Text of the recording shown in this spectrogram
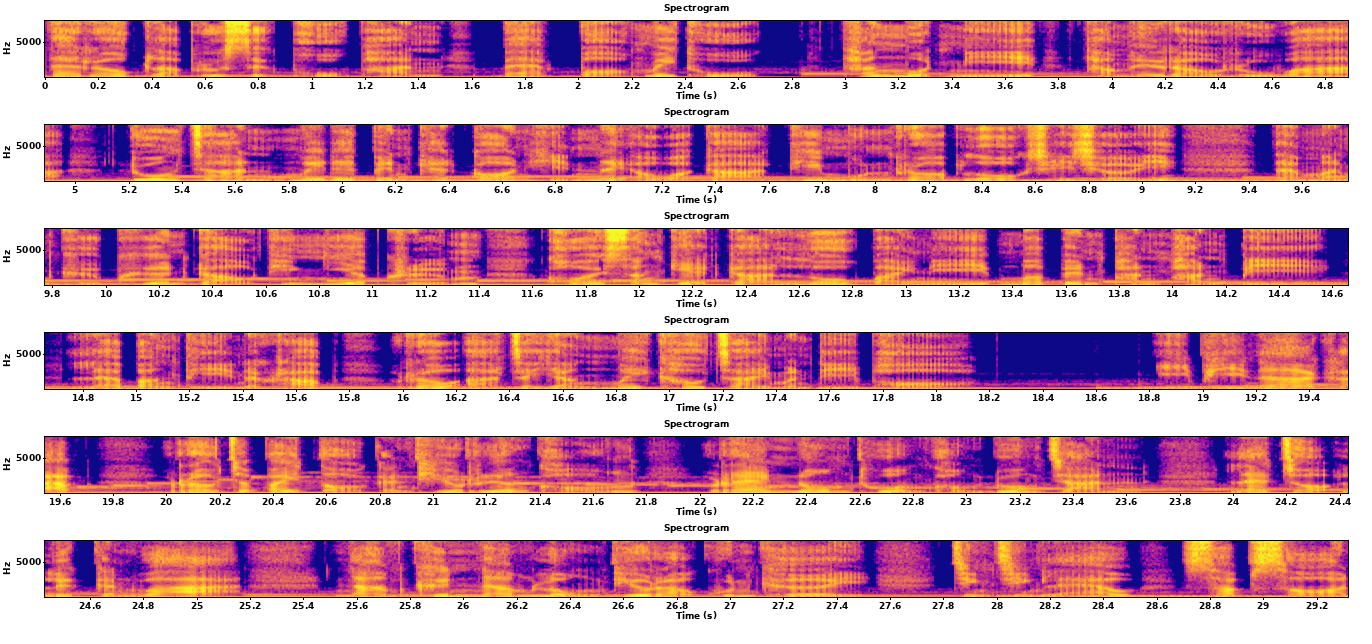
แต่เรากลับรู้สึกผูกพันแบบบอกไม่ถูก ทั้งหมดนี้ทำให้เรารู้ว่า ดวงจันทร์ไม่ได้เป็นแค่ก้อนหินในอวกาศที่หมุนรอบโลกเฉยๆ แต่มันคือเพื่อนเก่าที่เงียบขรึม คอยสังเกตการโลกใบนี้มาเป็นพันๆปี และบางทีนะครับ เราอาจจะยังไม่เข้าใจมันดีพอ EP หน้าครับ เราจะไปต่อกันที่เรื่องของแรงโน้มถ่วงของดวงจันทร์ และเจาะลึกกันว่า น้ำขึ้นน้ำลงที่เราคุ้นเคย จริง ๆ แล้วซับซ้อน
